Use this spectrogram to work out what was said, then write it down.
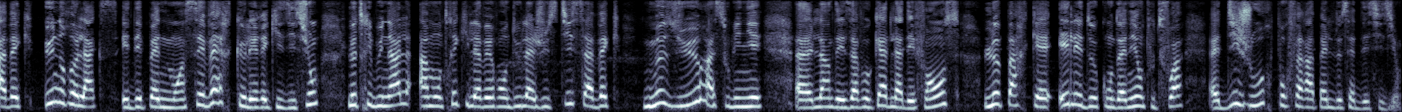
avec une relaxe et des peines moins sévères que les réquisitions. Le tribunal a montré qu'il avait rendu la justice avec mesure, a souligné euh, l'un des avocats de la défense. Le parquet et les deux condamnés ont toutefois euh, dix jours pour faire appel de cette décision.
